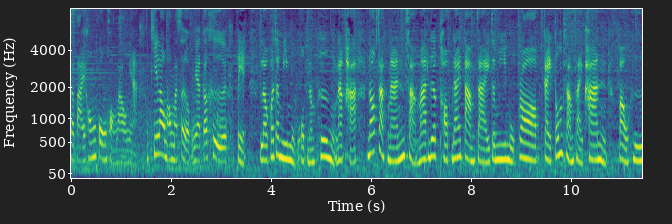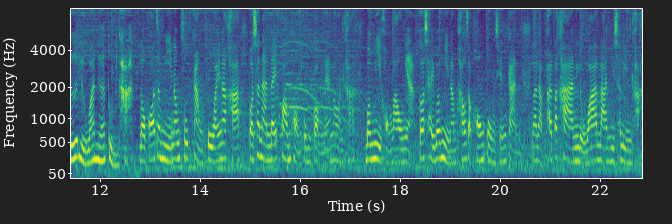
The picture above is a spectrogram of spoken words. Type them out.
สไตล์ฮ่องกงของเราเนี่ยที่เราเอามาเสิร์ฟเนี่ยก็คือเป็ดเราก็จะมีหมูอบน้ำผึ้งนะคะ นอกจากนั้นสามารถเลือกท็อปได้ตามใจ จะมีหมูกรอบ ไก่ต้มสามสายพันธุ์ เป่าฮื้อหรือว่าเนื้อตุ๋นค่ะ เราก็จะมีน้ำซุปกั่งป้วยนะคะ เพราะฉะนั้นได้ความหอมกลมกล่อมแน่นอนค่ะบะหมี่ของเราเนี่ยก็ใช้บะหมี่นำเข้าจากฮ่องกงเช่นกัน ระดับพัตตาคารหรือว่าร้านมิชลินค่ะ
